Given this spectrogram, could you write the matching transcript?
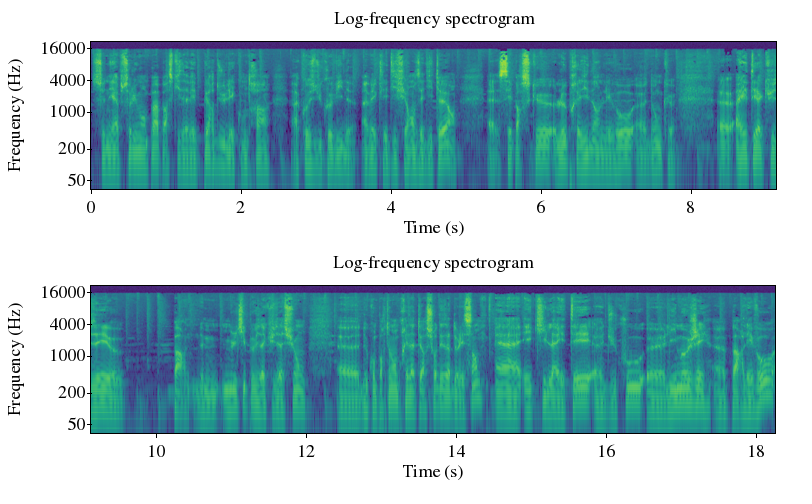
ce n'est absolument pas parce qu'ils avaient perdu les contrats à cause du Covid avec les différents éditeurs, c'est parce que le président de l'Evo donc a été accusé par de multiples accusations de comportement prédateur sur des adolescents et qu'il a été du coup limogé par l'Evo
